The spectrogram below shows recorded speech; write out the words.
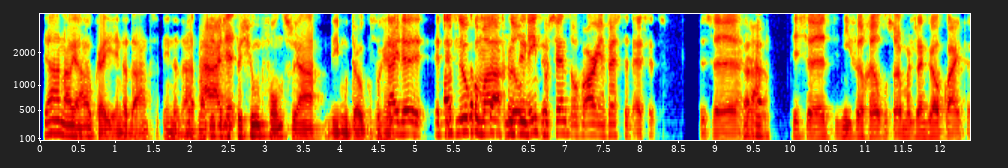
Ja, nou ja, oké, inderdaad. inderdaad. Maar Ja, dit is de- een pensioenfonds. Ja, die moet ook op een gegeven moment... het is het vandaag 0,01% of our invested assets. Dus eh, ja, Ja. het, is, eh, het is niet veel geld of zo, maar ze zijn het wel kwijt. hè.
